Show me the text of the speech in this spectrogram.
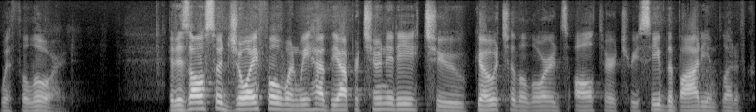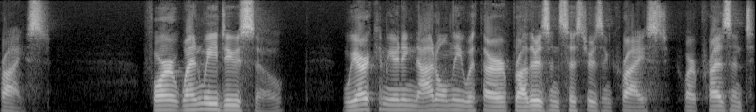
with the Lord. It is also joyful when we have the opportunity to go to the Lord's altar to receive the body and blood of Christ. For when we do so, we are communing not only with our brothers and sisters in Christ who are present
